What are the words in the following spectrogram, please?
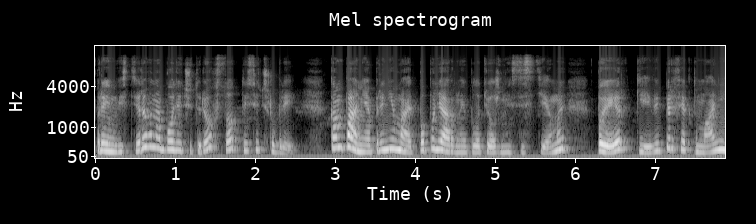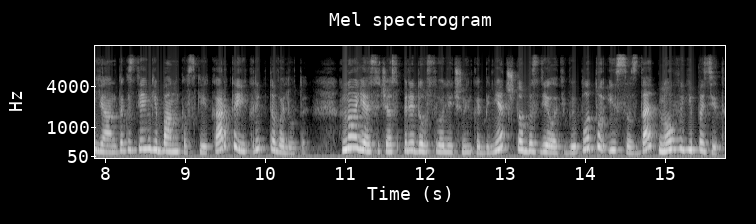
проинвестировано более 400 тысяч рублей. Компания принимает популярные платежные системы Payer, Kiwi, Perfect Money, Яндекс, деньги, банковские карты и криптовалюты. Но я сейчас перейду в свой личный кабинет, чтобы сделать выплату и создать новый депозит.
